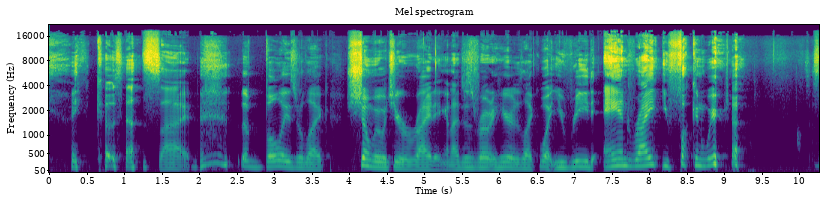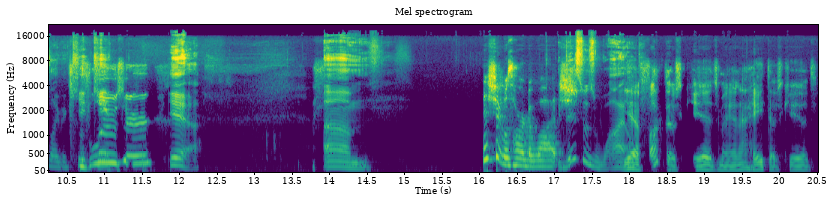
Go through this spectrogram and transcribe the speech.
he goes outside, the bullies are like, "Show me what you were writing." And I just wrote here like, "What you read and write? You fucking weirdo." It's like the kid can't Loser. yeah. Um, This shit was hard to watch. this was wild. Yeah, fuck those kids, man. I hate those kids.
